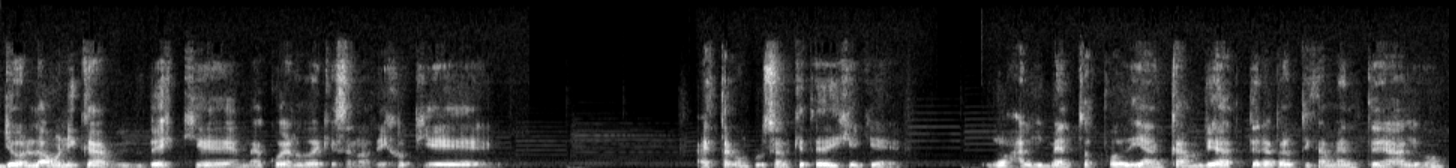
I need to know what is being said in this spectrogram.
yo la única vez que me acuerdo de que se nos dijo que a esta conclusión que te dije, que los alimentos podían cambiar terapéuticamente algo,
